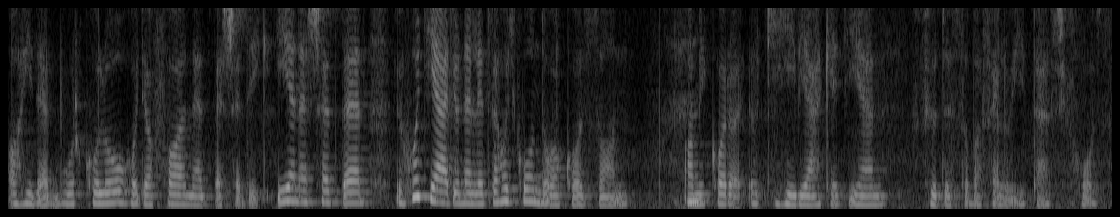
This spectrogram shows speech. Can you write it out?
a hideg burkoló, hogy a fal nedvesedik. Ilyen esetben ő hogy járjon el, illetve hogy gondolkozzon? Amikor kihívják egy ilyen fürdőszoba felújításhoz?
